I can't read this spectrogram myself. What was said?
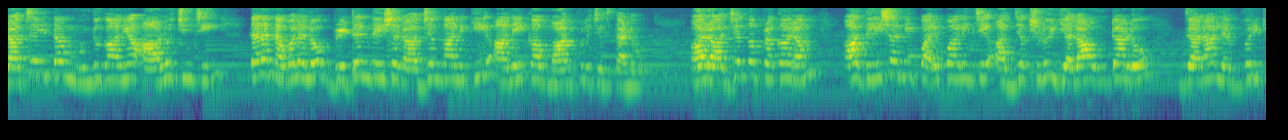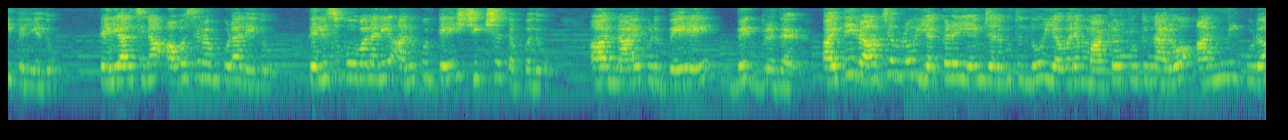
రచయిత ముందుగానే ఆలోచించి తన నవలలో బ్రిటన్ దేశ రాజ్యాంగానికి అనేక మార్పులు చేస్తాడు. ఆ రాజ్యాంగం ప్రకారం ఆ దేశాన్ని పరిపాలించే అధ్యక్షుడు ఎలా ఉంటాడో జనాలెవ్వరికీ తెలియదు. తెలియాల్సిన అవసరం కూడా లేదు. తెలుసుకోవాలని అనుకుంటే శిక్ష తప్పదు. ఆ నాయకుడు పేరే బిగ్ బ్రదర్. అయితే రాజ్యంలో ఎక్కడ ఏం జరుగుతుందో ఎవరేం మాట్లాడుకుంటున్నారో అన్ని కూడా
